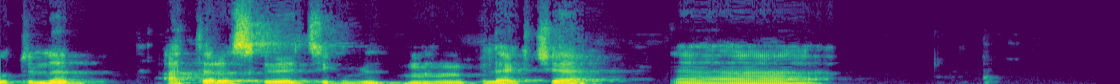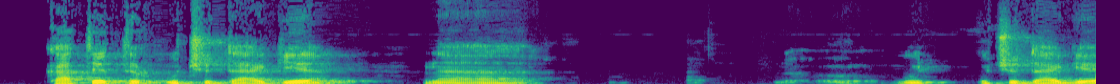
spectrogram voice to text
o'tilib aterosklerotik plakcha e, kateter uchidagi e, uchidagi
